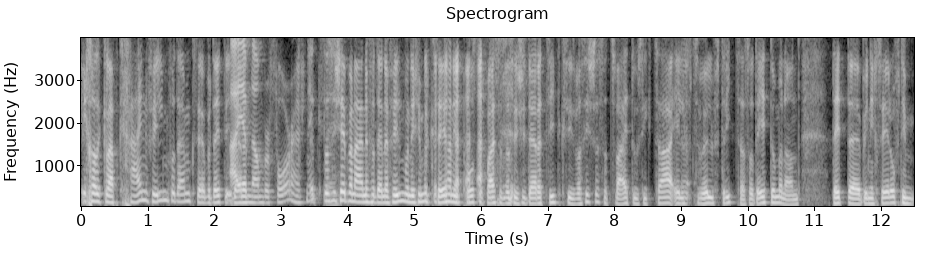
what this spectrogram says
Ich habe, glaube keinen Film von dem gesehen, aber dort in I der, am number four, hast du nicht das ist gesehen? eben einer von diesen Filmen, die ich immer gesehen habe im Post. Ich weiß nicht, das war in dieser Zeit. Gewesen. Was ist das? So 2010, 11, 12, 13, so dort umeinander. Dort äh, bin ich sehr oft im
